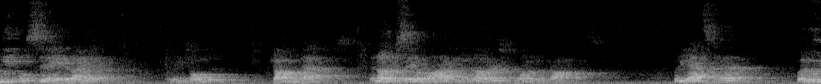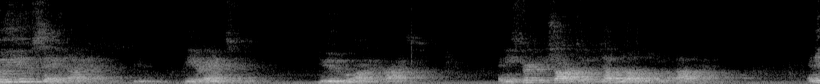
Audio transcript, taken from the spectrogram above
People say that I am? And they told him, John the Baptist. And others say Elijah, and others one of the prophets. But he asked them, But who do you say that I am? Peter answered, You are the Christ. And he strictly charged them to tell no one about him. And he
